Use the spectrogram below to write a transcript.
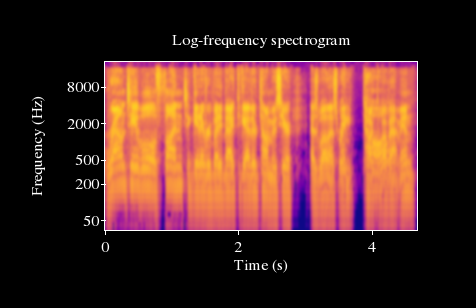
roundtable of fun to get everybody back together. Tommy was here as well. That's where he talked Paul. about Batman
